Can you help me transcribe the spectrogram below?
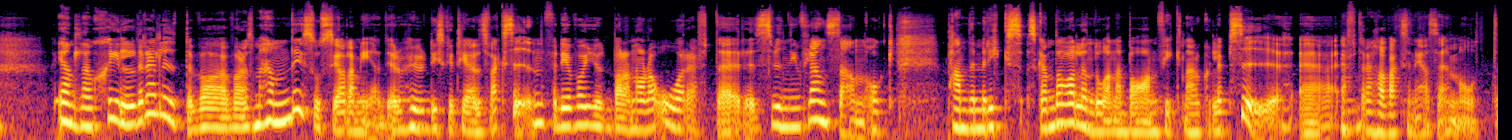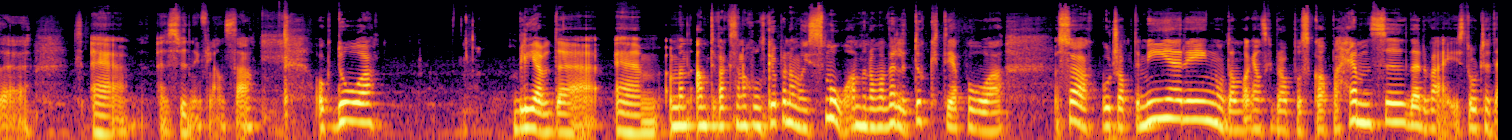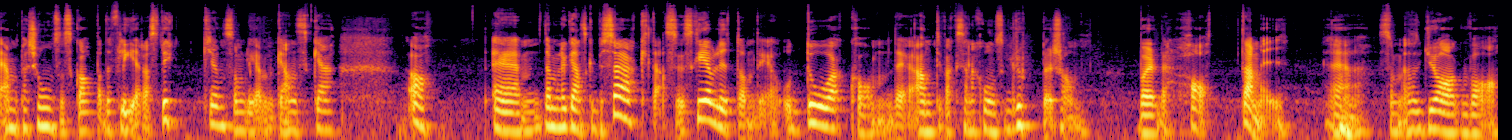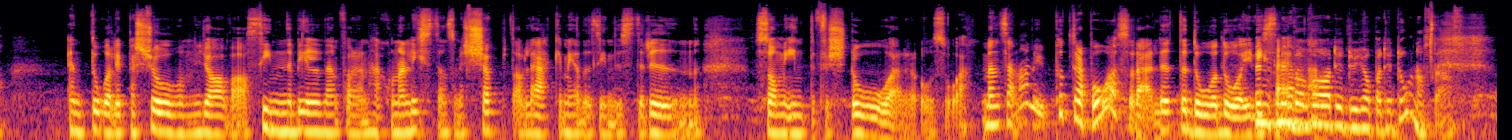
egentligen skildra lite vad, vad som hände i sociala medier och hur diskuterades vaccin. För det var ju bara några år efter svininfluensan och Pandemrix-skandalen då när barn fick narkolepsi eh, efter att ha vaccinerat sig mot eh, eh, svininfluensa. Och då blev det, eh, men antivaccinationsgrupperna var ju små men de var väldigt duktiga på sökbordsoptimering och de var ganska bra på att skapa hemsidor. Det var i stort sett en person som skapade flera stycken som blev ganska ja, eh, de blev ganska besökta. Så jag skrev lite om det och då kom det antivaccinationsgrupper som började hata mig. Eh, mm. som, alltså, jag var en dålig person, jag var sinnebilden för den här journalisten som är köpt av läkemedelsindustrin. Som inte förstår och så. Men sen har det puttrat på sådär lite då och då i vissa men, men ämnen. vad var det du jobbade då någonstans?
